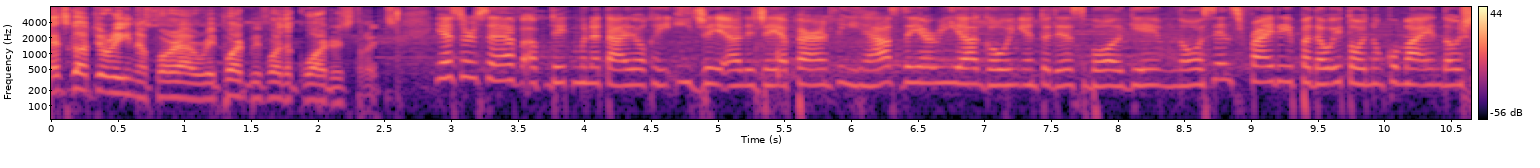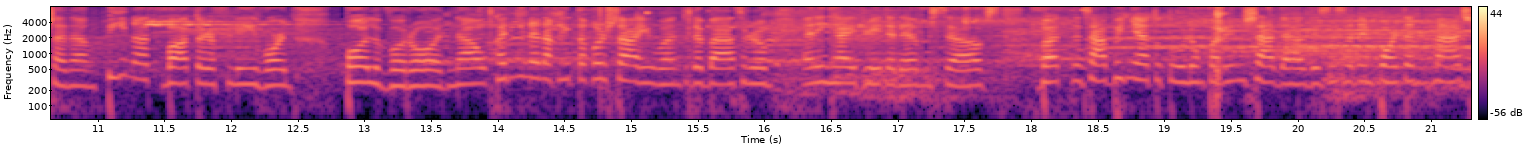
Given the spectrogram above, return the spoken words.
Let's go to Rina for a report before the quarter starts. Yes, Sir Sev, update muna tayo kay E EJ LJ. Apparently, he has diarrhea going into this ball game. No? Since Friday pa daw ito nung kumain daw siya ng peanut butter flavored polvoron. Now, kanina nakita ko siya, he went to the bathroom and he hydrated himself. But sabi niya, tutulong pa rin siya dahil this is an important match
